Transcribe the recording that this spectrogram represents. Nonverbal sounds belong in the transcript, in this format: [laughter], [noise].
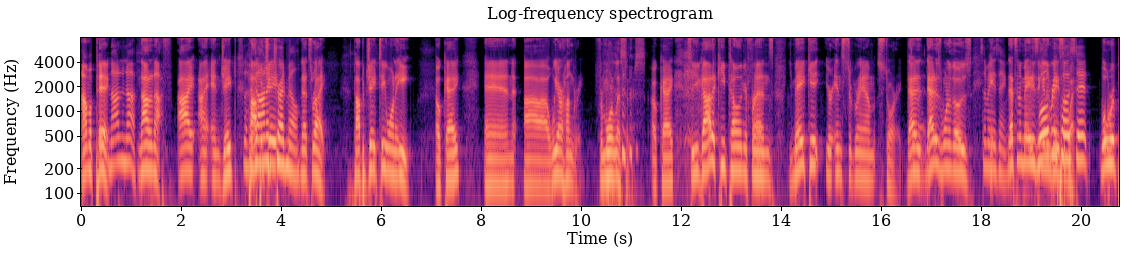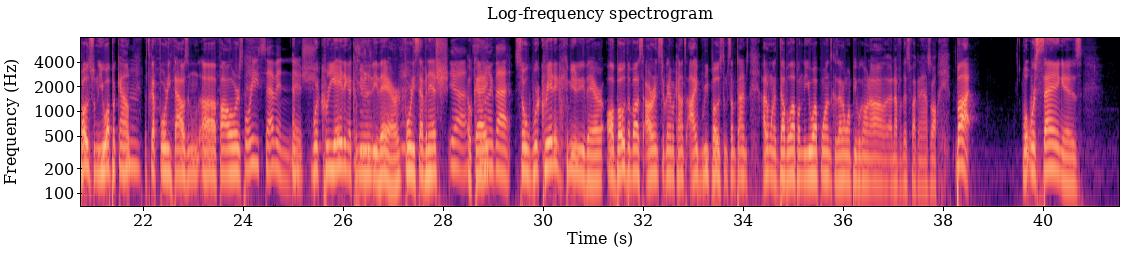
I'm a pig. Not enough. Not enough. I, I and J. the hedonic treadmill. That's right. Papa JT want to eat. Okay, and uh, we are hungry for more listeners. [laughs] Okay, so you got to keep telling your friends. You make it your Instagram story. That is it. that is one of those. It's amazing. that's an amazing. we'll repost way. it. We'll repost from the U Up account Mm. that's got forty thousand uh, followers. Forty-seven ish. we're creating a community [laughs] there, 47 ish. Yeah. Okay. Something like that. So we're creating a community there. All both of us, our Instagram accounts, I repost them sometimes. I don't want to double up on the U Up ones because I don't want people going, oh, enough of this fucking asshole. But what we're saying is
